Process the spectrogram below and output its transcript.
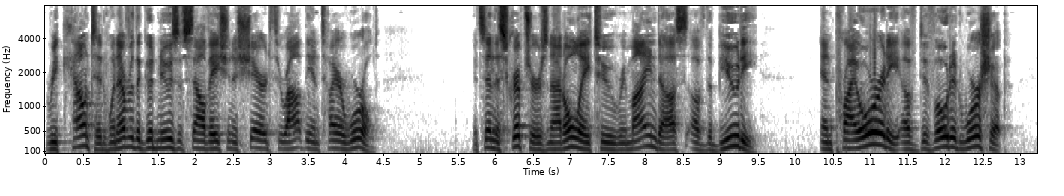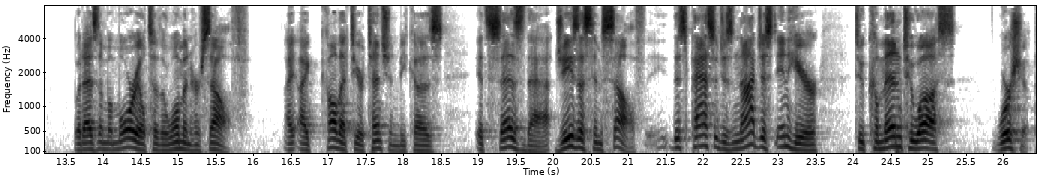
recounted, whenever the good news of salvation is shared throughout the entire world. It's in the scriptures not only to remind us of the beauty and priority of devoted worship, but as a memorial to the woman herself. I, I, call that to your attention because it says that Jesus himself, this passage is not just in here to commend to us worship.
